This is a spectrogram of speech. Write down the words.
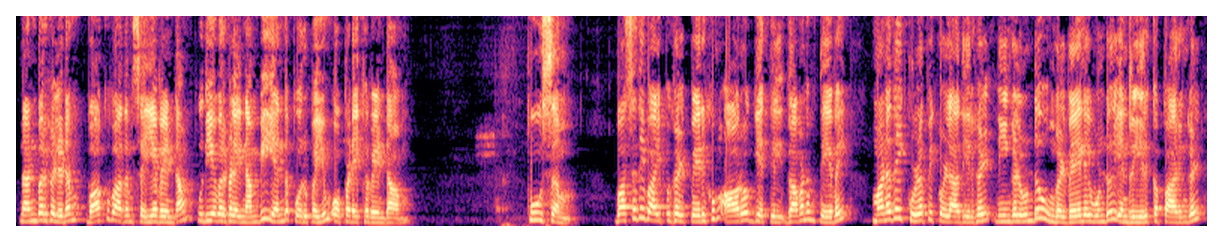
நண்பர்களிடம் வாக்குவாதம் செய்ய வேண்டாம் புதியவர்களை நம்பி எந்த பொறுப்பையும் ஒப்படைக்க வேண்டாம். பூசம். வசதி வாய்ப்புகள் பெருகும் ஆரோக்கியத்தில் கவனம் தேவை. மனதை குழப்பிக்கொள்ளாதீர்கள் நீங்கள் உண்டு உங்கள் வேலை உண்டு என்று இருக்க பாருங்கள்.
